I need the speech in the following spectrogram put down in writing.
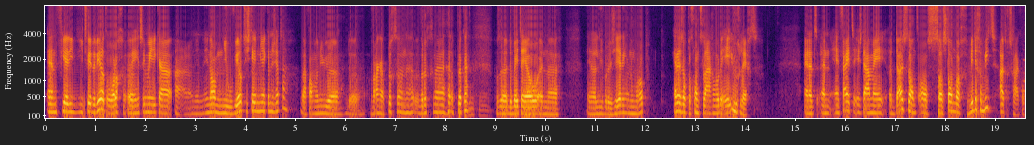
En via die, die Tweede Wereldoorlog uh, heeft Amerika uh, een enorm nieuw wereldsysteem neer kunnen zetten. Waarvan we nu de wrange vruchten plukken. Zoals de, de WTO en liberalisering en noem maar op en is ook de grondslagen voor de EU gelegd. En, het, en in feite is daarmee Duitsland als zelfstandig middengebied uitgeschakeld.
